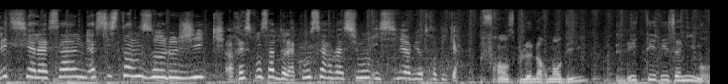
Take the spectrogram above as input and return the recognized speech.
Laetitia Lassalle, assistante zoologique, responsable de la conservation ici à Biotropica. France Bleu Normandie, l'été des animaux.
